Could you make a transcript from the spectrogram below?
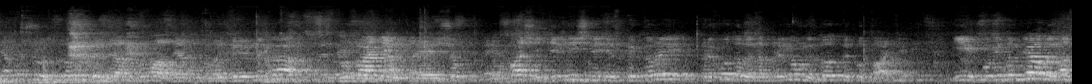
Я хочу звернутися до вас як до керівника з проханням, е, щоб ваші дільничні інспектори приходили на прийоми до депутатів і повідомляли нас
